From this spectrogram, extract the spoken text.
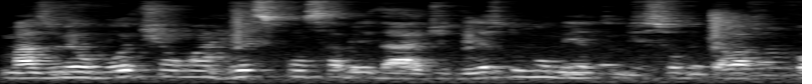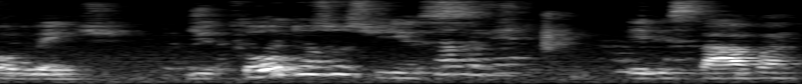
Mas o meu avô tinha uma responsabilidade desde o momento de soube que ela ficou doente, de todos os dias ele estava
